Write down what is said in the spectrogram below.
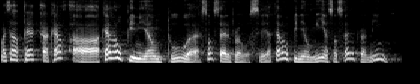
Mas aquela, aquela opinião tua só serve para você. Aquela opinião minha só serve para mim.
